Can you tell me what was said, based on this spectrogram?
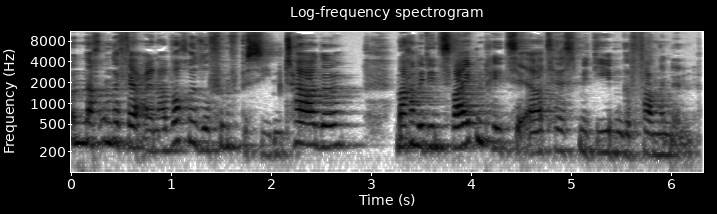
Und nach ungefähr einer Woche, so fünf bis sieben Tage, machen wir den zweiten PCR-Test mit jedem Gefangenen.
